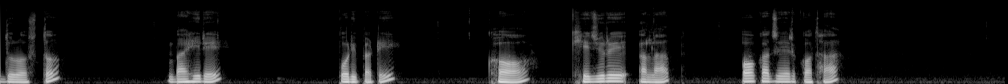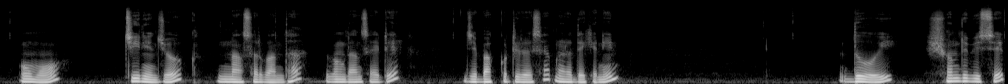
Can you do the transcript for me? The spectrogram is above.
দুরস্ত, বাহিরে পরিপাটি। খ, খেজুরে আলাপ, অকাজের কথা। উমো চিনে যোগ, নাসর বান্ধা এবং ডান সাইডে বাক্যটি রয়েছে আপনারা দেখে নিন। দুই, সন্ধিবিচ্ছেদ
